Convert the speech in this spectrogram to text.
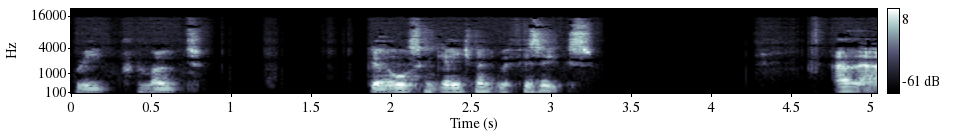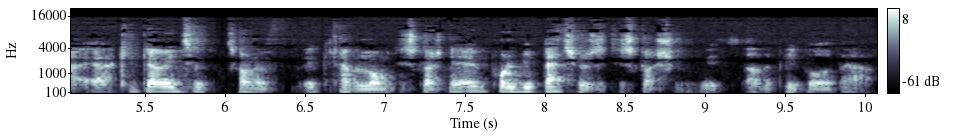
re promote girls' engagement with physics. And I, I, could go into kind of, it could have a long discussion. It would probably be better as a discussion with other people about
